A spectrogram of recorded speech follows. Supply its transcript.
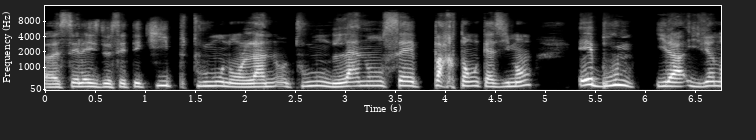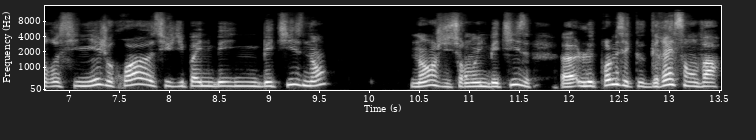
euh, c'est l'ace de cette équipe. Tout le monde, on tout le monde l'annonçait partant quasiment. Et boum, il a, il vient de resigner, je crois, si je dis pas une, bêtise, non? Non, je dis sûrement une bêtise. Euh, le problème, c'est que Grèce en va.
